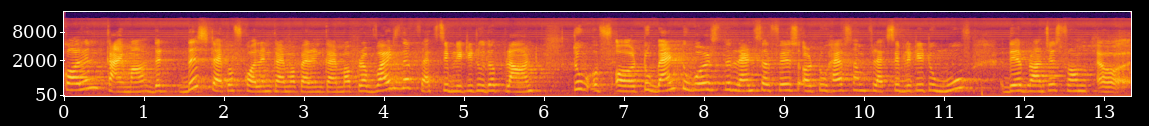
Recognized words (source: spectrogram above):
collenchyma. That this type of collenchyma parenchyma provides the flexibility to the plant to, uh, to bend towards the land surface or to have some flexibility to move their branches from uh,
